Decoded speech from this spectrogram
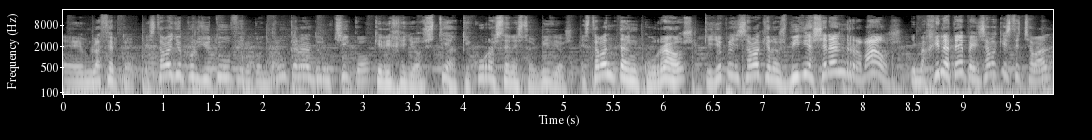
Em, Lo acepto. Estaba yo por YouTube y encontré un canal de un chico Que dije yo, hostia, qué curras en estos vídeos Estaban tan currados que yo pensaba que los vídeos eran robados Imagínate, pensaba que este chaval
